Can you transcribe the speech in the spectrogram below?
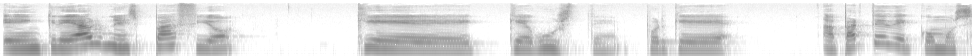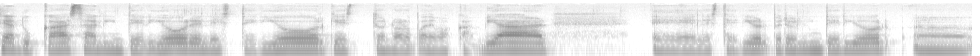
En crear un espacio que, que guste, porque aparte de cómo sea tu casa, el interior, el exterior, que esto no lo podemos cambiar, eh, el exterior, pero el interior, uh,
